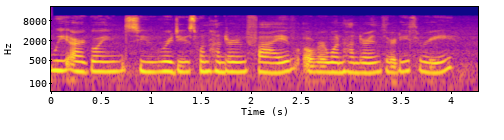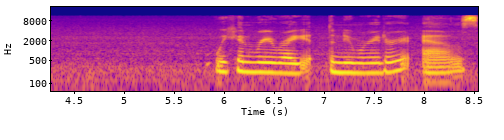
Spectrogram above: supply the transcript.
we are going to reduce 105 over 133. We can rewrite the numerator as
